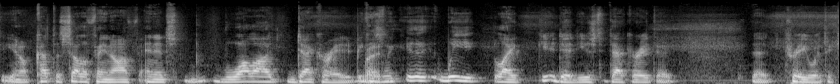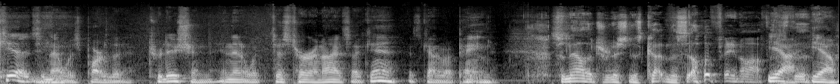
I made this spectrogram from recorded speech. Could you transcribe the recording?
you know cut the cellophane off, and it's voila decorated because Right. we, we like you did used to decorate the the tree with the kids, and that was part of the tradition. And then with just her and I, it's like, eh, it's kind of a pain. So now the tradition is cutting the cellophane off. That's Yeah, the- yeah.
